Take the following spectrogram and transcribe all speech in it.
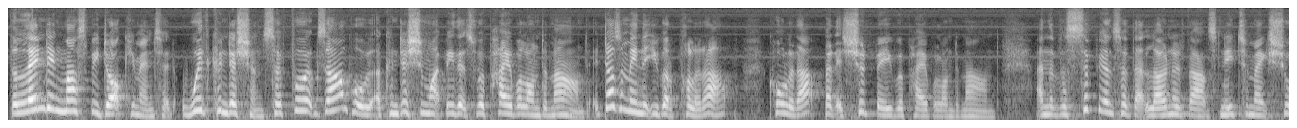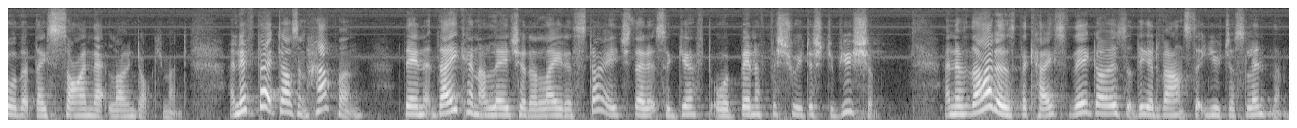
The lending must be documented with conditions. So, for example, a condition might be that it's repayable on demand. It doesn't mean that you've got to pull it up, call it up, but it should be repayable on demand. And the recipients of that loan advance need to make sure that they sign that loan document. And if that doesn't happen, then they can allege at a later stage that it's a gift or a beneficiary distribution. And if that is the case, there goes the advance that you just lent them.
